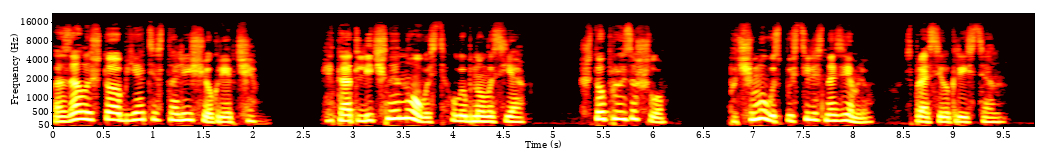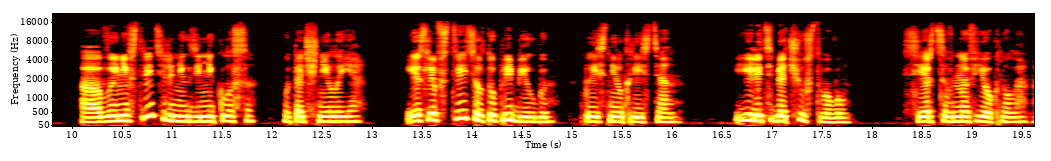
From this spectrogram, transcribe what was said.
Казалось, что объятия стали еще крепче. «Это отличная новость», — улыбнулась я. «Что произошло? Почему вы спустились на землю?» — спросил Кристиан. «А вы не встретили нигде Николаса?» — уточнила я. «Если встретил, то прибил бы», — пояснил Кристиан. «Еле тебя чувствовал». Сердце вновь ёкнуло.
